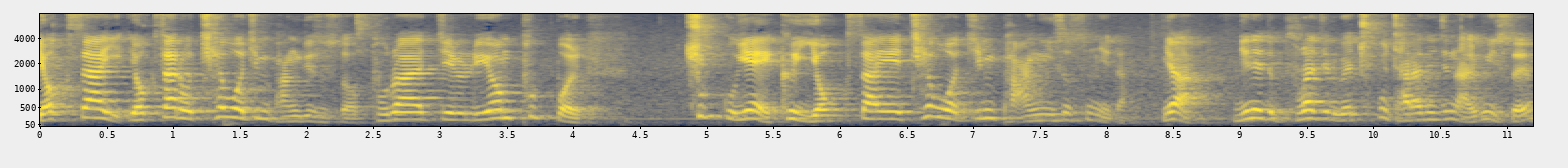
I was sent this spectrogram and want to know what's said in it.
역사 역사로 채워진 방도 있었어. 브라질리언 풋볼 축구에 그 역사에 채워진 방이 있었습니다. 야, 니네들 브라질 왜 축구 잘하는지는 알고 있어요?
